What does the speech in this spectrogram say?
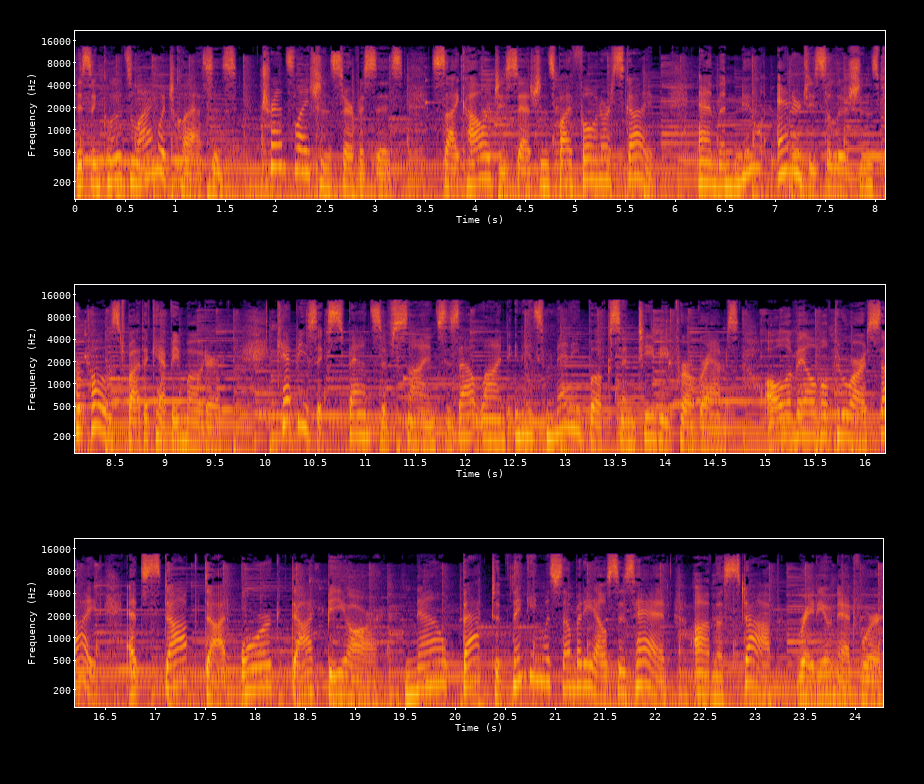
This includes language classes, translation services, psychology sessions by phone or Skype, and the new energy solutions proposed by the Keppe Motor. Keppe's expansive science is outlined in his many books and TV programs, all available through our site at stop.org.br. Now back to thinking with somebody else's head on the Stop Radio Network.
